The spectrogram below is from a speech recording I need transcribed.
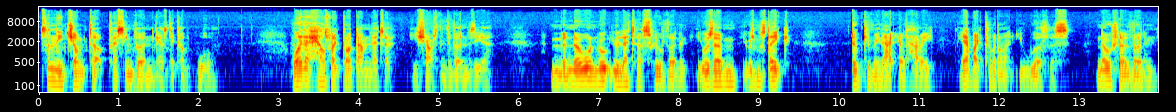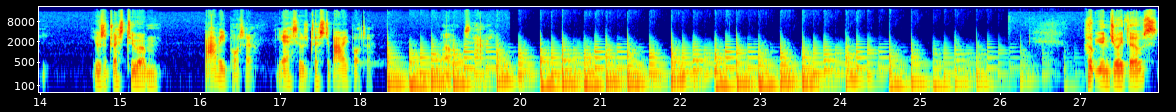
suddenly jumped up, pressing Vernon against the cupboard wall. Where the hell's my goddamn letter? he shouted into Vernon's ear. No one wrote you a letter, squealed Vernon. It was, um, it was a mistake. Don't give me that, yelled Harry. It had my cupboard on it, you worthless. No, shouted Vernon. It was addressed to, um, Barry Potter. Yes, it was addressed to Barry Potter. Oh, said Harry. Hope you enjoyed those.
